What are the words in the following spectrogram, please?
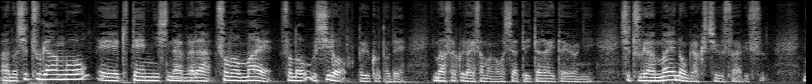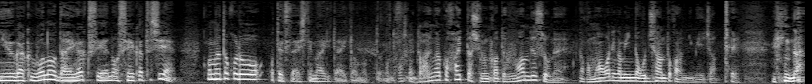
あの出願を、えー、起点にしながら、その前、その後ろということで、今、櫻井様がおっしゃっていただいたように、出願前の学習サービス、入学後の大学生の生活支援、こんなところをお手伝いしてまいりたいと思っております。確かに大学入った瞬間って不安ですよね、なんか周りがみんなおじさんとかに見えちゃって、みんな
